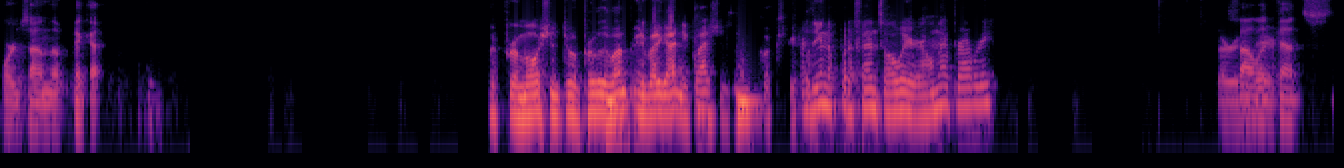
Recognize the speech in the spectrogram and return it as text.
boards on the picket. Look for a motion to approve the one. Anybody got any questions on Cook Street? Are they gonna put a fence all the way around that property? It's already Solid there. fence,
